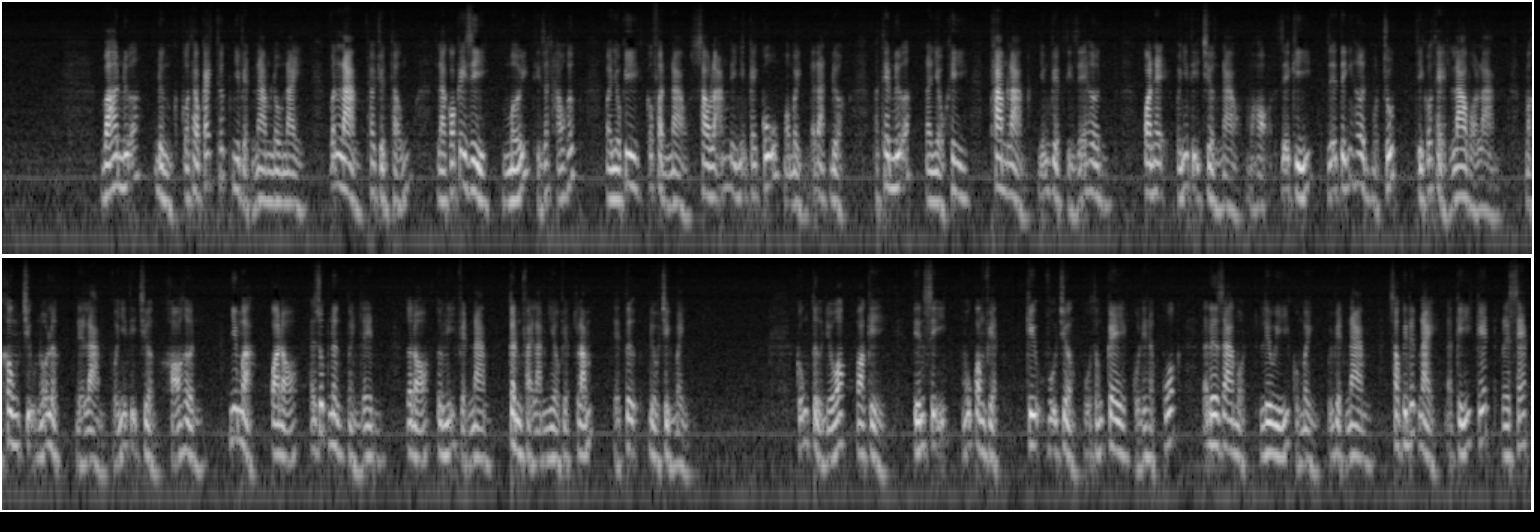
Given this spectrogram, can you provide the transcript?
Và hơn nữa, đừng có theo cách thức như Việt Nam lâu nay, vẫn làm theo truyền thống là có cái gì mới thì rất háo hức và nhiều khi có phần nào sao lãng đi những cái cũ mà mình đã đạt được. Và thêm nữa là nhiều khi tham làm những việc gì dễ hơn, quan hệ với những thị trường nào mà họ dễ ký, dễ tính hơn một chút thì có thể lao vào làm mà không chịu nỗ lực để làm với những thị trường khó hơn. Nhưng mà qua đó sẽ giúp nâng mình lên. Do đó tôi nghĩ Việt Nam cần phải làm nhiều việc lắm để tự điều chỉnh mình. Cũng từ New York, Hoa Kỳ, tiến sĩ Vũ Quang Việt, cựu Vụ trưởng Vụ Thống kê của Liên Hợp Quốc đã đưa ra một lưu ý của mình với Việt Nam sau khi nước này đã ký kết RCEP.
